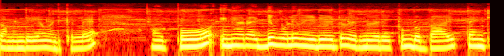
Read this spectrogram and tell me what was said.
കമന്റ് ചെയ്യാൻ മടിക്കല്ലേ. അപ്പോൾ ഇനി ഒരു അടിപൊളി വീഡിയോ ആയിട്ട് വരുന്നവരേക്കും ബൈ താങ്ക്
